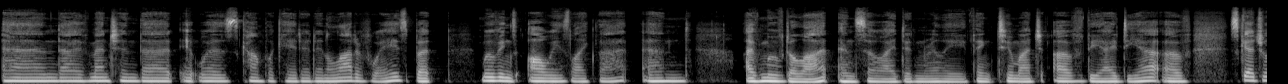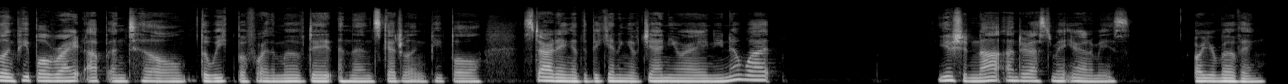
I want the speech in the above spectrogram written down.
and I've mentioned that it was complicated in a lot of ways, but moving's always like that. And I've moved a lot. And so I didn't really think too much of the idea of scheduling people right up until the week before the move date and then scheduling people starting at the beginning of January. And you know what? You should not underestimate your enemies or your moving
